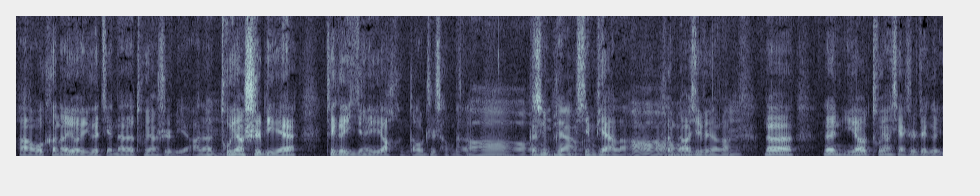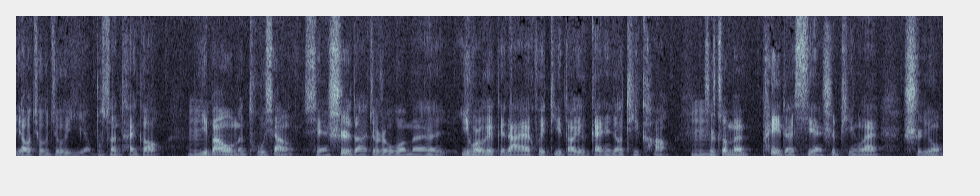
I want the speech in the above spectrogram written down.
啊，我可能有一个简单的图像识别啊，那嗯。图像识别这个已经要很高制成的哦跟芯片了。芯片了，啊很高芯片了。嗯。那那你要图像显示这个要求就也不算太高。嗯。一般我们图像显示的，就是我们一会儿会给大家会提到一个概念叫 TCON，、嗯。是专门配着显示屏来使用，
